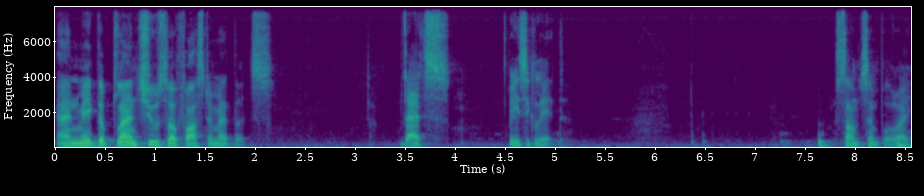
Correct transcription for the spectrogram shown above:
and make the plan choose our faster methods. That's basically it. Sounds simple, right?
